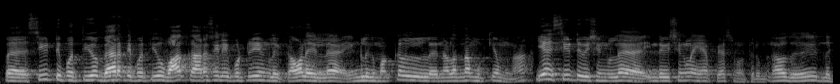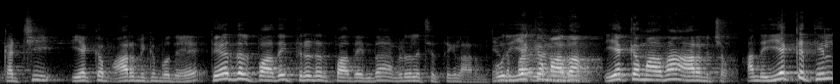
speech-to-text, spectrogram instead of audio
இப்போ சீட்டு பற்றியோ பேரத்தை பற்றியோ வாக்கு அரசியலை பற்றியோ எங்களுக்கு கவலை இல்லை. எங்களுக்கு மக்கள் நலன் தான் முக்கியம்னா ஏன் சீட்டு விஷயங்கள்ல இந்த விஷயங்கள்லாம் ஏன் பேசணும் திரும்ப? அதாவது இந்த கட்சி இயக்கம் ஆரம்பிக்கும் போது தேர்தல் பாதை திருடர் பாதைன்னு தான் விடுதலை சிறுத்தைகள் ஆரம்பிச்சோம். ஒரு இயக்கமாக தான் இயக்கமாக தான் ஆரம்பித்தோம் அந்த இயக்கத்தில்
